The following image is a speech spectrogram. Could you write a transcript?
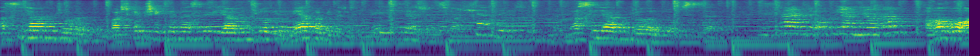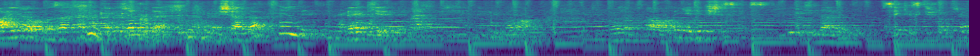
nasıl yardımcı olabilirim? Başka bir şekilde ben size bir yardımcı olayım. Ne yapabilirim? Ne ihtiyacınız var? Nasıl yardımcı olabilirim size? Sadece okuyan yoldan Ama bu ayrı, onu zaten halledeceğiz de inşallah. Sen bilirsin. Belki. Yedi kişisiniz. Sekiz kişi olacak.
